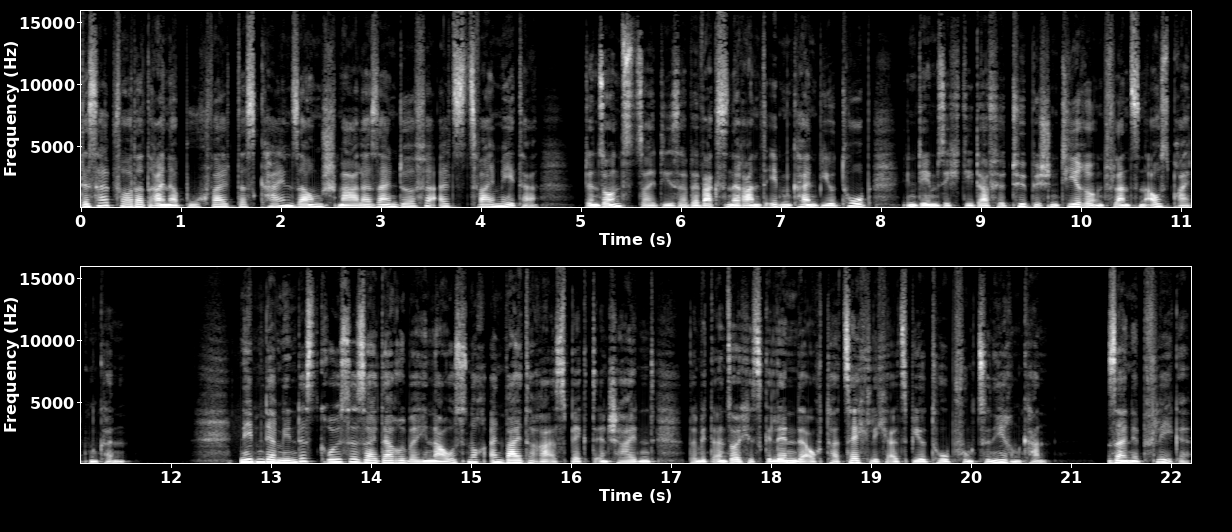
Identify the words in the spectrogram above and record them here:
Deshalb fordert Rainer Buchwald, dass kein Saum schmaler sein dürfe als zwei Meter, denn sonst sei dieser bewachsene Rand eben kein Biotop, in dem sich die dafür typischen Tiere und Pflanzen ausbreiten können. Neben der Mindestgröße sei darüber hinaus noch ein weiterer Aspekt entscheidend, damit ein solches Gelände auch tatsächlich als Biotop funktionieren kann seine Pflege.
